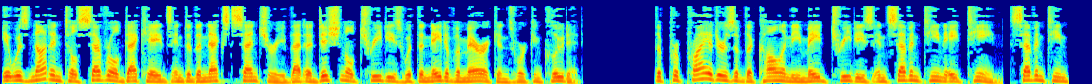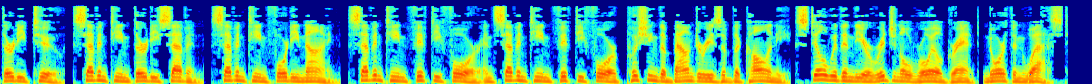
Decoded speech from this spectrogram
It was not until several decades into the next century that additional treaties with the Native Americans were concluded. The proprietors of the colony made treaties in 1718, 1732, 1737, 1749, 1754 and 1754 pushing the boundaries of the colony still within the original royal grant north and west.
